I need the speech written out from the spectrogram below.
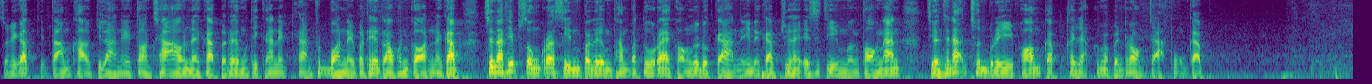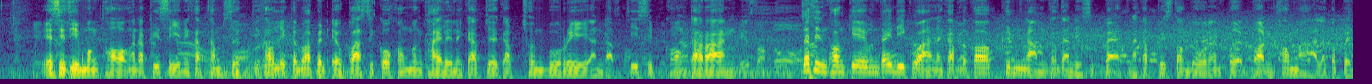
สวัสดีครับ ติดตามข่าวกีฬาในตอนเช้านะครับไปเริ่มที่การแข่งขันฟุตบอลในประเทศเรากันก่อนนะครับชนะทิพย์สงกระสินประเดิมทำประตูแรกของฤดูกาลนี้นะครับช่วยให้ SCG เมืองทองนั้นเฉือนชนะชนบุรีพร้อมกับขยับขึ้นมาเป็นรองจ่าฝูงครับ SCG เมืองทองอันดับที่ 4 นะครับทำศึกที่เขาเรียกกันว่าเป็นเอลคลาสิโกของเมืองไทยเลยนะครับ เจอกับชนบุรีอันดับที่ 10 ของตารางจ้าถิ่นของเกมได้ดีกว่านะครับ แล้วก็ขึ้นนำตั้งแต่ที18 นะครับคริสตองโดนั้นเปิดบอลเข้ามา แล้วก็เป็น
